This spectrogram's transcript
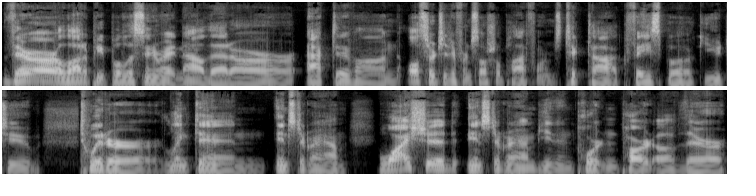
there are a lot of people listening right now that are active on all sorts of different social platforms TikTok, Facebook, YouTube, Twitter, LinkedIn, Instagram. Why should Instagram be an important part of their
